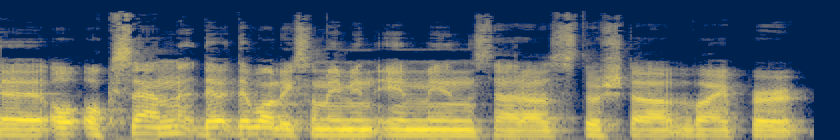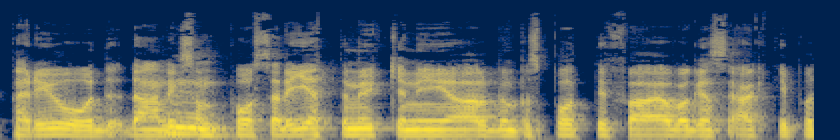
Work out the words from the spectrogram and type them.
Eh, och, och sen, det, det var liksom i min, i min så här största Viper-period där han liksom Mm. postade jättemycket nya album på Spotify. Jag var ganska aktiv på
